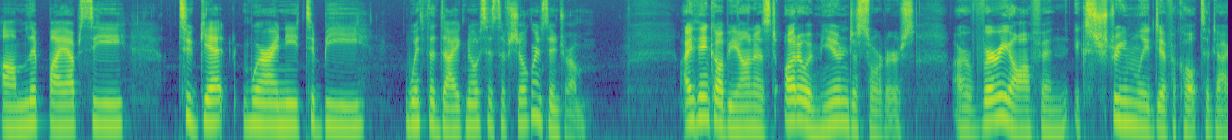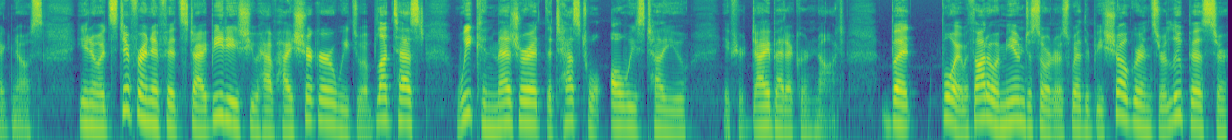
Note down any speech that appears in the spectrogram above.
um, lip biopsy to get where I need to be with the diagnosis of Sjogren syndrome? I think I'll be honest, autoimmune disorders are very often extremely difficult to diagnose. You know, it's different if it's diabetes, you have high sugar, we do a blood test, we can measure it. The test will always tell you if you're diabetic or not. But boy, with autoimmune disorders, whether it be Sjogren's or lupus or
